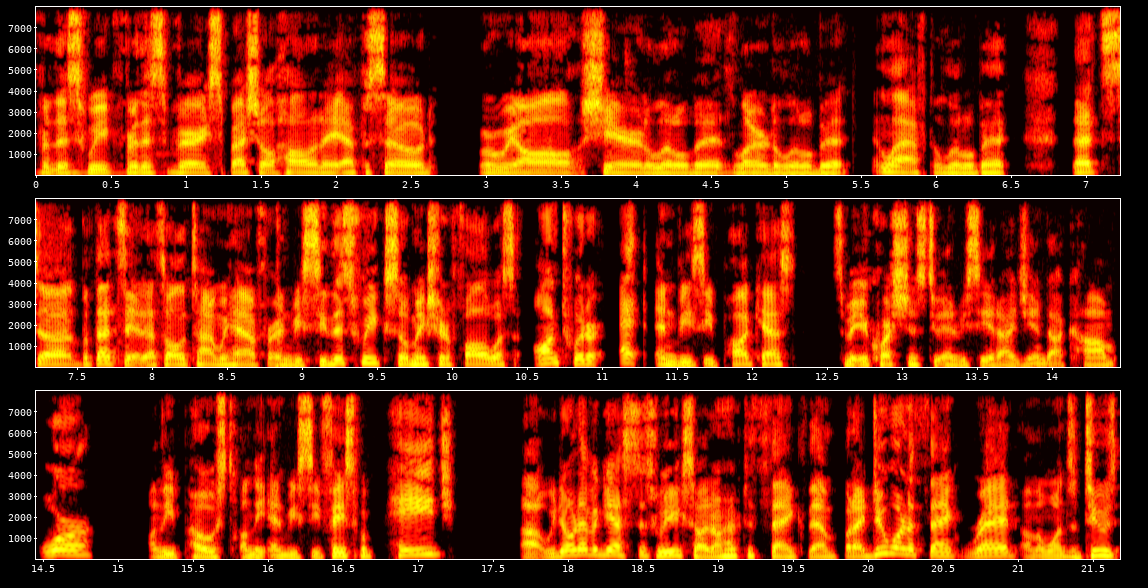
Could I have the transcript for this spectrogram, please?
for this week for this very special holiday episode where we all shared a little bit, learned a little bit, and laughed a little bit. That's uh, but that's it. That's all the time we have for NVC this week. So make sure to follow us on Twitter at NVC Podcast. Submit your questions to NVC at IGN.com or on the post on the NVC Facebook page. Uh, we don't have a guest this week, so I don't have to thank them, but I do want to thank Red on the ones and twos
